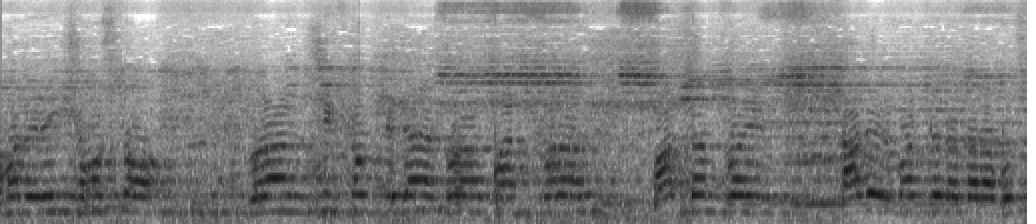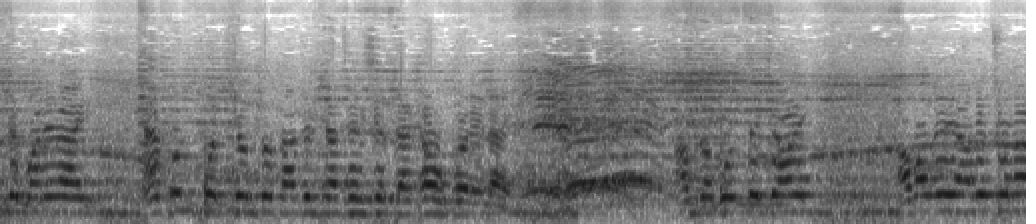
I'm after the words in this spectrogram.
আমাদের এই সমস্ত কোরআন শিক্ষককে যারা কোরআন পাঠ কোরআন পাঠদান করেন, তাদের মর্যাদা তারা বুঝতে পারে নাই। এখন পর্যন্ত তাদের কাছে এসে দেখাও করে নাই। আমরা বলতে চাই, আমাদের আলোচনা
